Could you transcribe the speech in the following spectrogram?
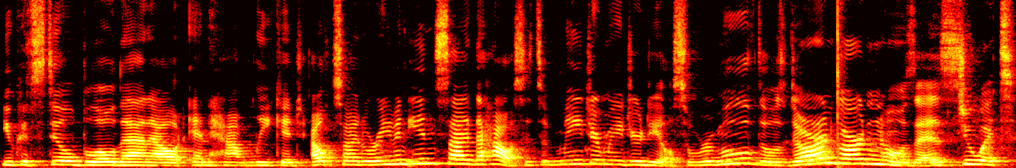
you could still blow that out and have leakage outside or even inside the house. It's a major, major deal. So remove those darn garden hoses. Do it.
